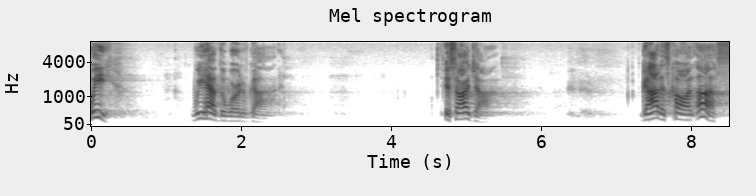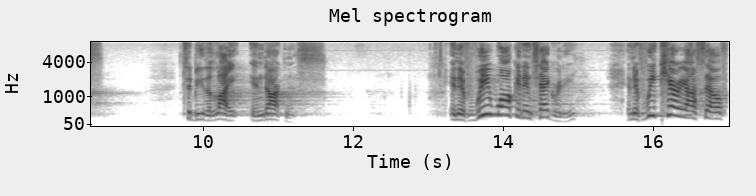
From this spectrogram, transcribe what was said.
We, we have the Word of God. It's our job. God has called us to be the light in darkness. And if we walk in integrity, and if we carry ourselves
